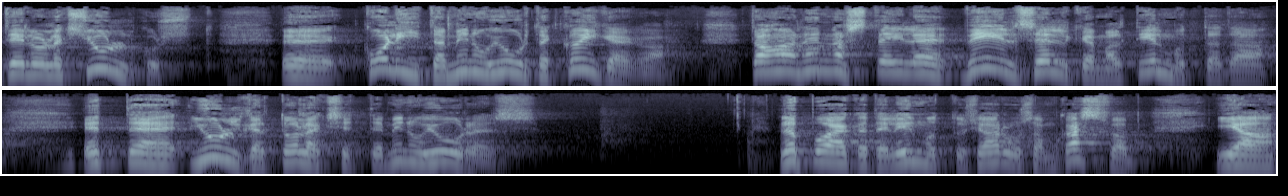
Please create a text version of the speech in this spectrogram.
teil oleks julgust eh, kolida minu juurde kõigega. tahan ennast teile veel selgemalt ilmutada, et te julgelt oleksite minu juures. lõpuaegadel ilmutus ja arusaam kasvab ja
